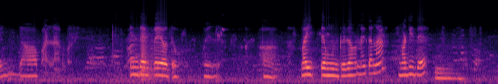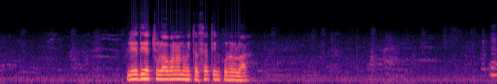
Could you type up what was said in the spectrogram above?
এই যা ভালো ইন্দাইতেও তো হইলে হ্যাঁ। বাইক তেমন করে বানাইতা না মাটিতে লে দিয়ে চুলা বানানো হইতেছে তিন কোণা হুম।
